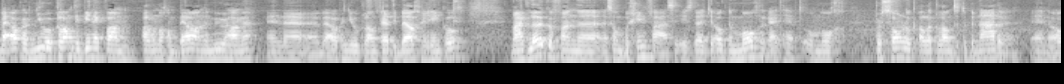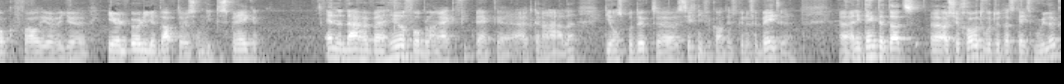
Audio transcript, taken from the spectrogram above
bij elke nieuwe klant die binnenkwam, hadden we nog een bel aan de muur hangen. En uh, bij elke nieuwe klant werd die bel gerinkeld. Maar het leuke van zo'n beginfase is dat je ook de mogelijkheid hebt om nog persoonlijk alle klanten te benaderen. En ook vooral je, je early adapters om die te spreken. En daar hebben we heel veel belangrijke feedback uh, uit kunnen halen, die ons product uh, significant heeft kunnen verbeteren. En ik denk dat dat, als je groter wordt, wordt dat steeds moeilijk.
